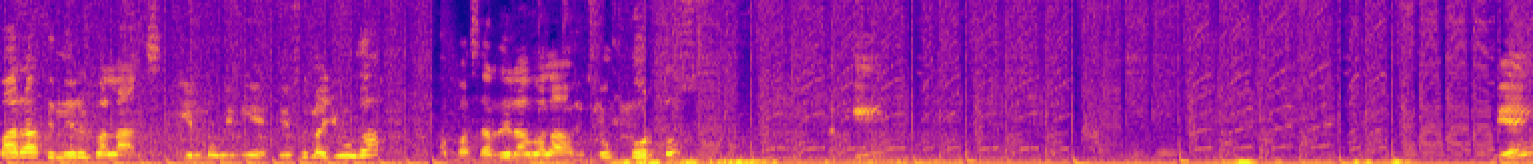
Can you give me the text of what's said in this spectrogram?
para tener el balance y el movimiento. Eso me ayuda a pasar de lado a lado. Son cortos, aquí. Bien.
